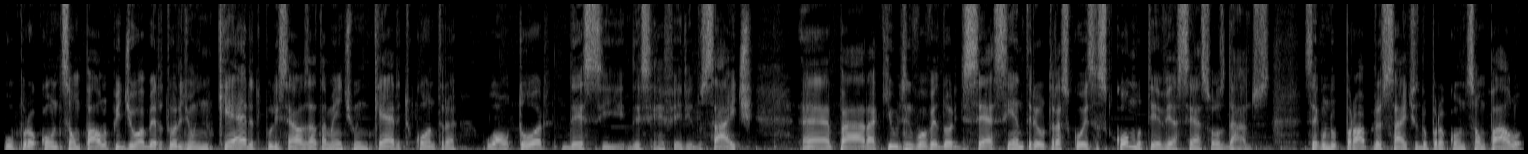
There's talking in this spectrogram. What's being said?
O Procon de São Paulo pediu a abertura de um inquérito policial, exatamente um inquérito contra o autor desse, desse referido site, é, para que o desenvolvedor dissesse, entre outras coisas, como teve acesso aos dados. Segundo o próprio site do Procon de São Paulo,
